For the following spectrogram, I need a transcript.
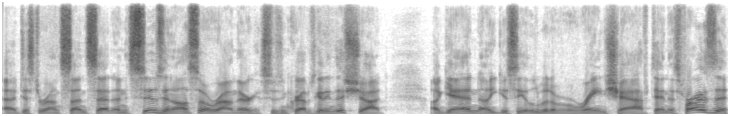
uh, just around sunset, and Susan also around there. Susan Krebs getting this shot. Again, uh, you can see a little bit of a rain shaft. And as far as the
